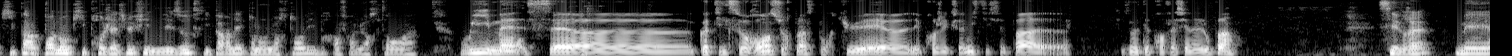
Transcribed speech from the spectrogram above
qui parle pendant qu'il projette le film. Les autres, ils parlaient pendant leur temps libre, enfin leur temps. euh, Oui, mais c'est euh, quand il se rend sur place pour tuer euh, les projectionnistes, il sait pas euh, s'ils ont été professionnels ou pas. C'est vrai, mais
